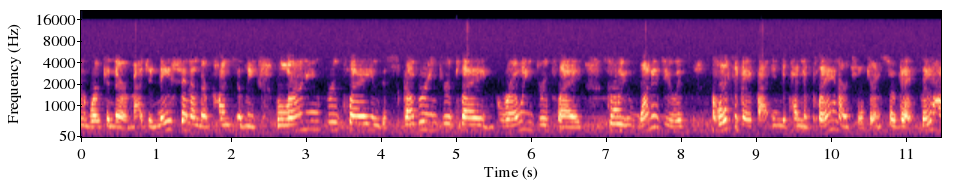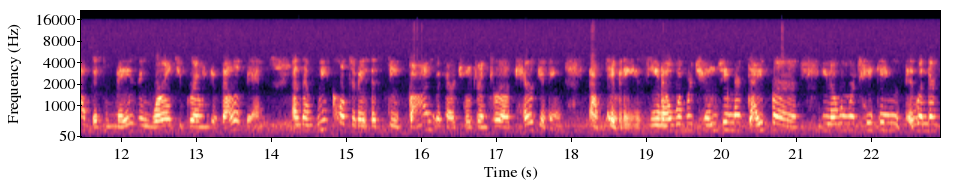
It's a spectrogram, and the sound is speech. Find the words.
and work in their imagination. And they're constantly learning through play and discovering through play and growing through play. So what we want to do is cultivate that independent play in our children so that they have this amazing world to grow and develop in. And then we cultivate this deep bond with our children through our caregiving activities. You know, when we're changing their diaper, you know, when we're taking, when they're,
